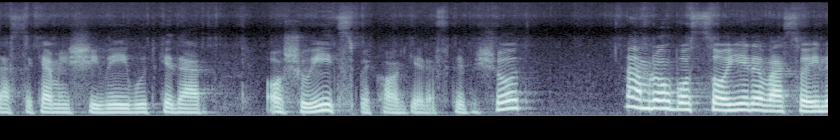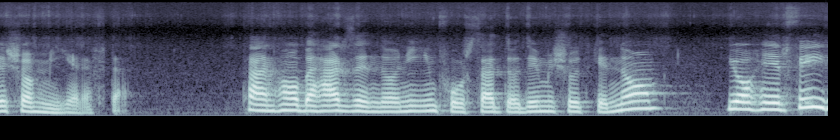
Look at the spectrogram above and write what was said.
دست کمی شیوهی بود که در آشویتس به کار گرفته می‌شد همراه با سایر وسایلشان می‌گرفتند تنها به هر زندانی این فرصت داده می‌شد که نام یا حرفه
